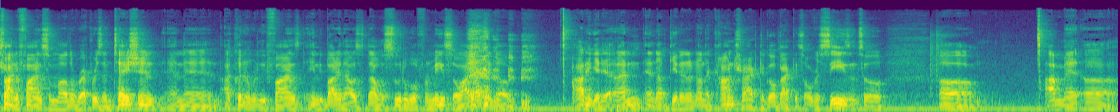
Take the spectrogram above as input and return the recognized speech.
trying to find some other representation, and then I couldn't really find anybody that was that was suitable for me. So I didn't end up, I didn't get it. I didn't end up getting another contract to go back as overseas until. Um, I met uh,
